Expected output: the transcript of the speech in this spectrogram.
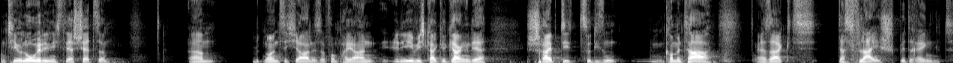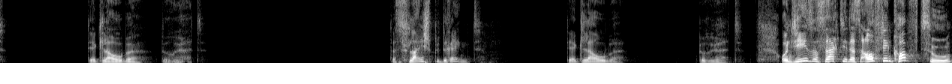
Ein Theologe, den ich sehr schätze. Ähm, mit 90 Jahren ist er vor ein paar Jahren in die Ewigkeit gegangen. Der schreibt die, zu diesem Kommentar. Er sagt, das Fleisch bedrängt, der Glaube berührt. Das Fleisch bedrängt, der Glaube berührt. Und Jesus sagt ihr das auf den Kopf zu,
